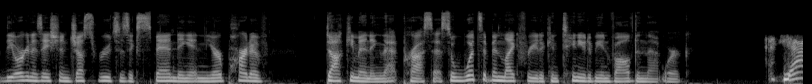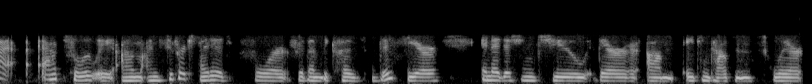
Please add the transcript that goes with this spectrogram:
The organization Just Roots is expanding, and you're part of documenting that process. So, what's it been like for you to continue to be involved in that work? Yeah, absolutely. Um, I'm super excited for, for them because this year, in addition to their um, 18,000 square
